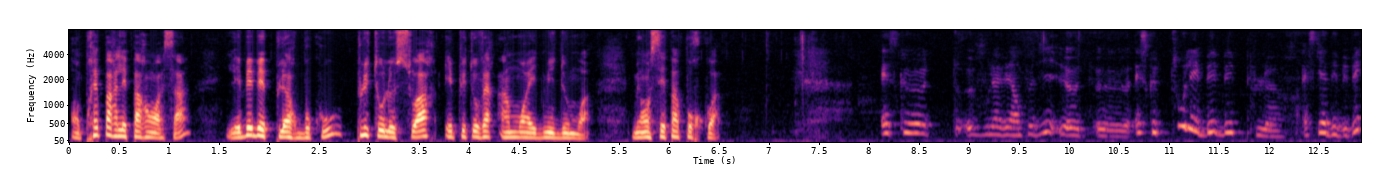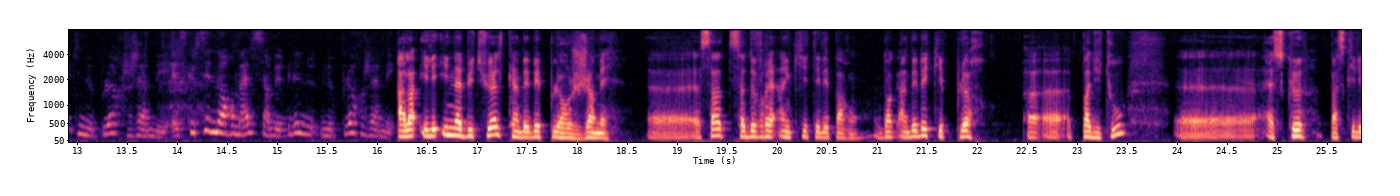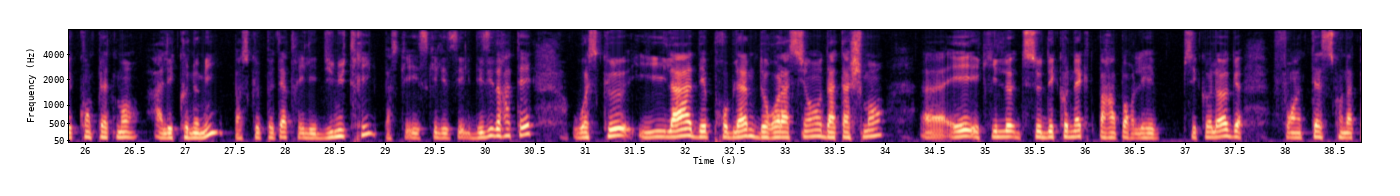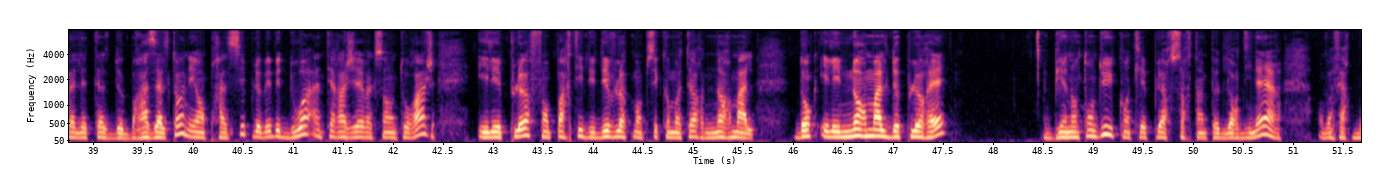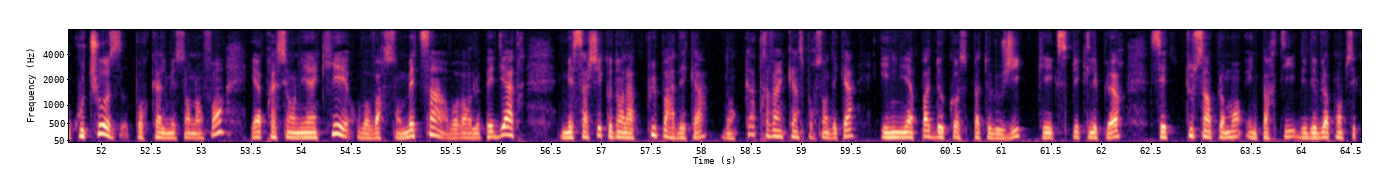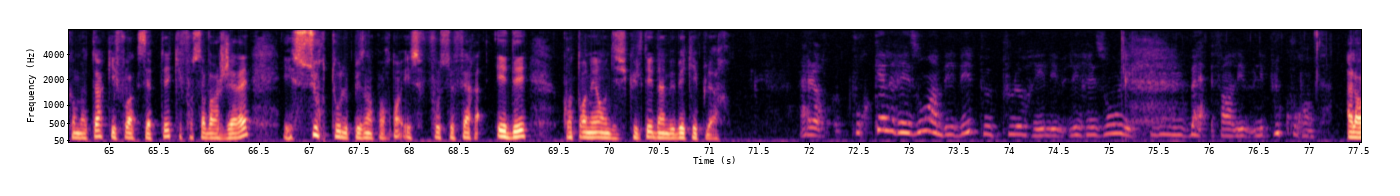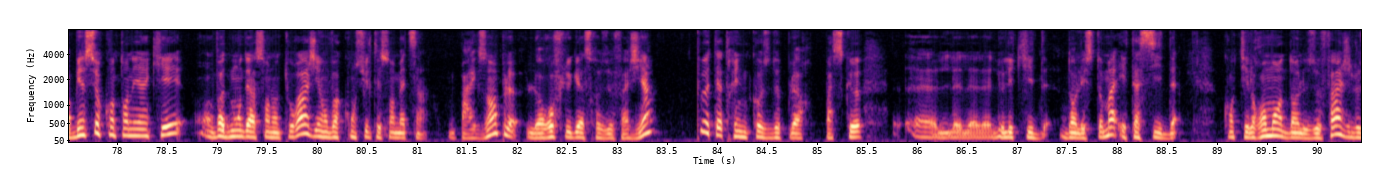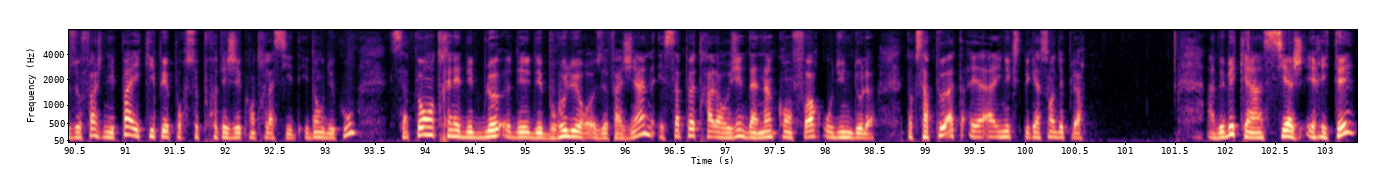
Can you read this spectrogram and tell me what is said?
On prépare les parents à ça. Les bébés pleurent beaucoup, plutôt le soir et plutôt vers un mois et demi, deux mois. Mais on ne sait pas pourquoi. Est-ce que, vous l'avez un peu dit, euh, euh, est-ce que tous les bébés pleurent? Est-ce qu'il y a des bébés qui ne pleurent jamais? Est-ce que c'est normal si un bébé ne, pleure jamais? Alors, il est inhabituel qu'un bébé pleure jamais. Euh, ça, ça devrait inquiéter les parents. Donc, un bébé qui pleure euh, euh, pas du tout, euh, est-ce que parce qu'il est complètement à l'économie, parce que peut-être il est dénutri, parce qu'il est, qu'il est déshydraté, ou est-ce qu'il a des problèmes de relation, d'attachement, euh, et, et qu'il se déconnecte par rapport les psychologues font un test qu'on appelle le test de Brazelton et en principe le bébé doit interagir avec son entourage et les pleurs font partie du développement psychomoteur normal. Donc il est normal de pleurer. Bien entendu, quand les pleurs sortent un peu de l'ordinaire, on va faire beaucoup de choses pour calmer son enfant. Et après, si on est inquiet, on va voir son médecin, on va voir le pédiatre. Mais sachez que dans la plupart des cas, dans 95% des cas, il n'y a pas de cause pathologique qui explique les pleurs. C'est tout simplement une partie du développement psychomoteur qu'il faut accepter, qu'il faut savoir gérer. Et surtout, le plus important, il faut se faire aider quand on est en difficulté d'un bébé qui pleure. Alors, pour quelles raisons un bébé peut pleurer les, raisons les plus, bah, les, plus courantes Alors bien sûr, quand on est inquiet, on va demander à son entourage et on va consulter son médecin. Par exemple, le reflux gastro-œsophagien peut être une cause de pleurs parce que euh, le, liquide dans l'estomac est acide. Quand il remonte dans l'œsophage, l'œsophage n'est pas équipé pour se protéger contre l'acide. Et donc du coup, ça peut entraîner des, brûlures œsophagiennes et ça peut être à l'origine d'un inconfort ou d'une douleur. Donc ça peut être une explication des pleurs. Un bébé qui a un siège irrité,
